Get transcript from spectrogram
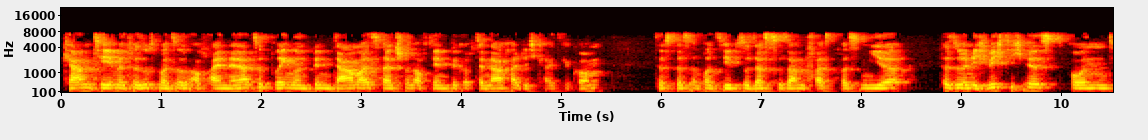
Kernthemen versucht mal so auf einen Nenner zu bringen und bin damals halt schon auf den Begriff der Nachhaltigkeit gekommen, dass das im Prinzip so das zusammenfasst, was mir persönlich wichtig ist und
